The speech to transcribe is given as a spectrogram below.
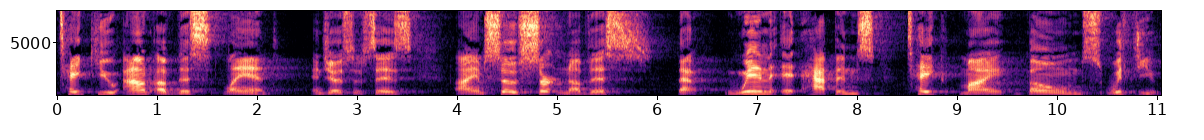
take you out of this land. And Joseph says, I am so certain of this that when it happens, take my bones with you.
